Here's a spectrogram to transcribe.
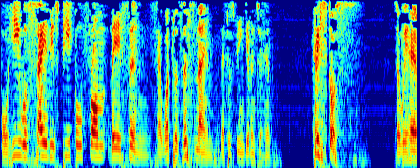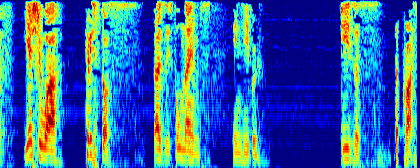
for he will save his people from their sins. So what was this name that was being given to him? Christos. So we have Yeshua Christos. Those are his full names in Hebrew. Jesus, the Christ.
